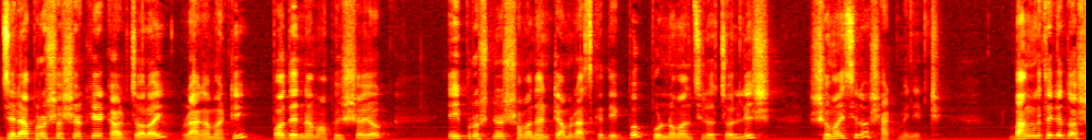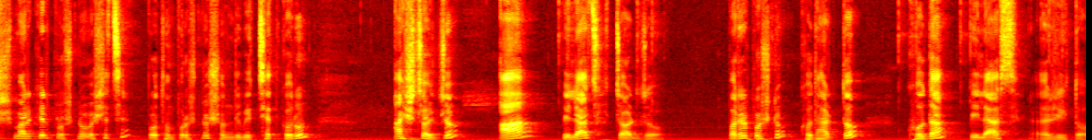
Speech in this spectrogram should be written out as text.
জেলা প্রশাসকের কার্যালয়, রাঙামাটি। পদের নাম অফিস সহায়ক এই প্রশ্নের সমাধানটি আমরা আজকে দেখব। পূর্ণমান ছিল চল্লিশ, সময় ছিল ষাট মিনিট। বাংলা থেকে দশ মার্কের প্রশ্ন এসেছে। প্রথম প্রশ্ন সন্ধি বিচ্ছেদ করুন। আশ্চর্য, আ পিলাস চর্য। পরের প্রশ্ন, ক্ষুধার্ত, ক্ষুধা পিলাস ঋত।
